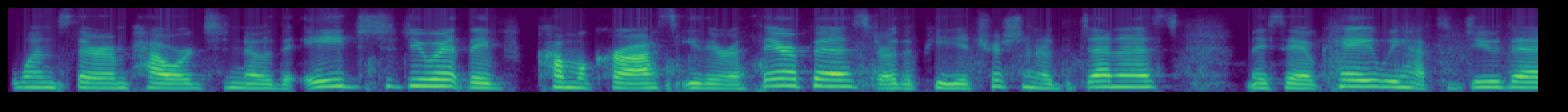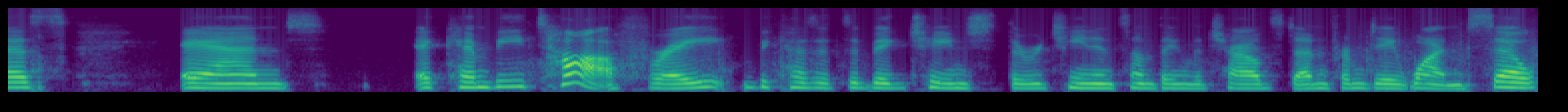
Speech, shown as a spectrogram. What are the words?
once they're empowered to know the age to do it, they've come across either a therapist or the pediatrician or the dentist. And they say, okay, we have to do this. And it can be tough, right? Because it's a big change to the routine and something the child's done from day one. So,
